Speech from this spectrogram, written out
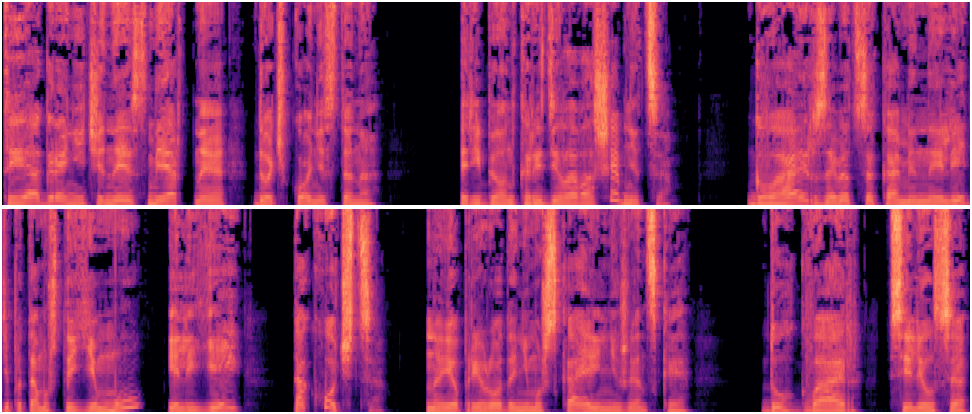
«Ты ограниченная смертная, дочь Конистона. Ребенка родила волшебница. Гвайр зовется каменной леди, потому что ему или ей так хочется. Но ее природа не мужская и не женская. Дух Гвайр вселился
